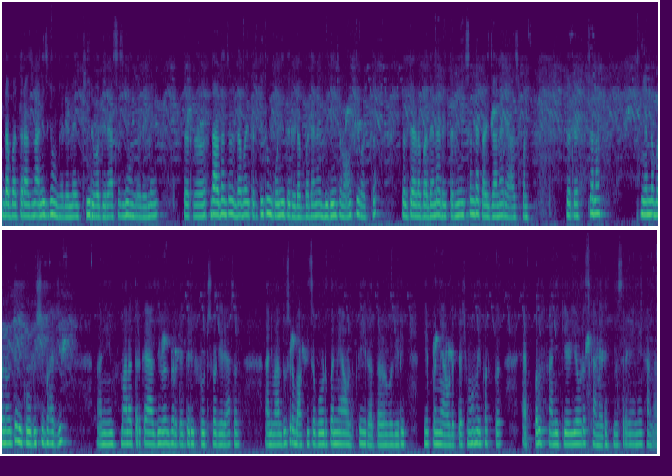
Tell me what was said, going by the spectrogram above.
डबा तर आज नाणीच घेऊन गेलेला आहे. खीर वगैरे असंच घेऊन गेलेलं आहे. तर अं, दादांचा डबा आहे तर तिथून कोणीतरी डब्बा त्यांना दिदींच्या मावशी वाटतं. तर त्या डबा देणार आहे. तर मी संध्याकाळी जाणार आहे आज पण. तर चला यांना बनवते मी कोबीची भाजी. आणि मला तर काय आज दिवसभर काहीतरी फ्रुट्स वगैरे असं. आणि मला दुसरं बाकीचं गोड पण नाही आवडत काही रताळ वगैरे हे पण नाही आवडत. त्याच्यामुळे मी फक्त ॲपल आणि केळी एवढंच खाणार आहे. दुसरं काही नाही खाणार.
